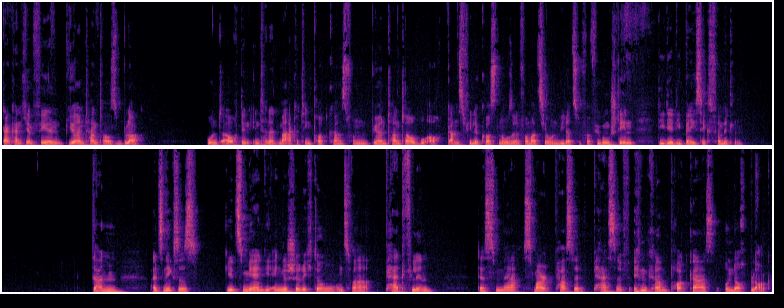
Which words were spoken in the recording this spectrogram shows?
Dann kann ich empfehlen Björn Tantaus Blog und auch den Internet Marketing Podcast von Björn Tantau, wo auch ganz viele kostenlose Informationen wieder zur Verfügung stehen, die dir die Basics vermitteln. Dann als nächstes geht es mehr in die englische Richtung, und zwar Pat Flynn, der Smart Passive, Passive Income Podcast und auch Blog.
